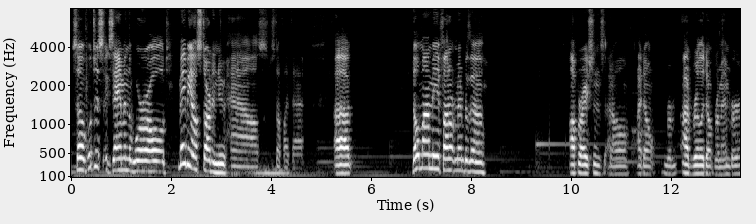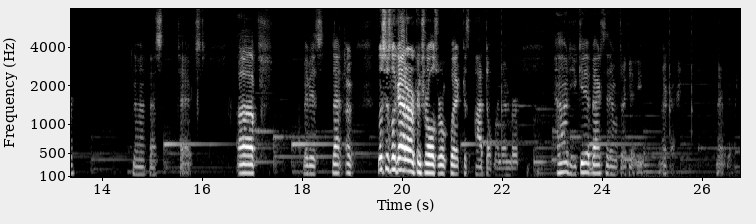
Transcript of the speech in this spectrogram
So we'll just examine the world. Maybe I'll start a new house, stuff like that. Uh, don't mind me if I don't remember the operations at all. I don't. I really don't remember. No, that's text. Uh, maybe it's that. Oh, let's just look at our controls real quick because I don't remember. How do you get back to the? Okay, okay. There we go.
